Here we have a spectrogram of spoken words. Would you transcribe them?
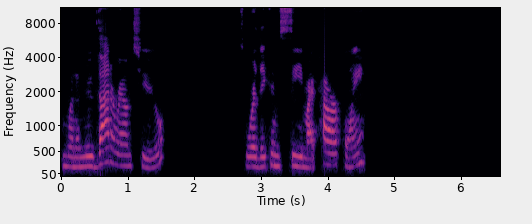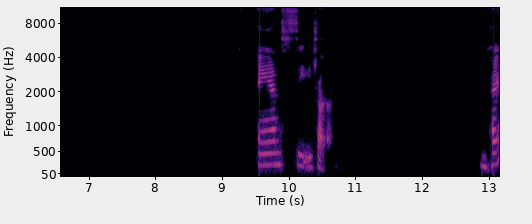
I'm going to move that around to where they can see my PowerPoint. And see each other. Okay?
